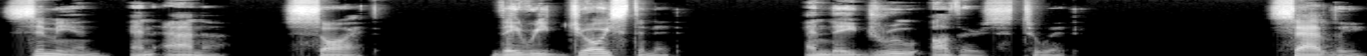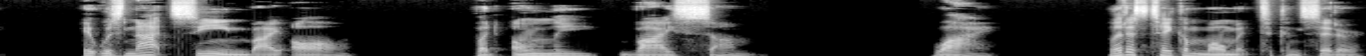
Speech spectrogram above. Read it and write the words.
Simeon and Anna saw it. They rejoiced in it and they drew others to it. Sadly, it was not seen by all, but only by some. Why? Let us take a moment to consider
